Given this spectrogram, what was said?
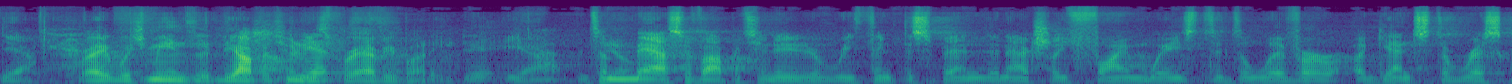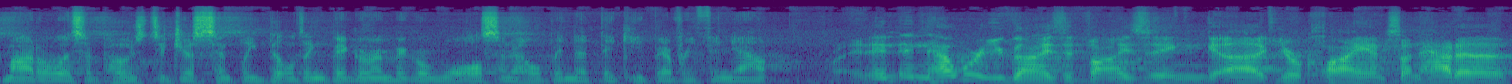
Yeah. right? Which means that the opportunity is for everybody. Yeah, it's a massive opportunity to rethink the spend and actually find ways to deliver against the risk model as opposed to just simply building bigger and bigger walls and hoping that they keep everything out. Right. And, and how are you guys advising uh, your clients on how to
